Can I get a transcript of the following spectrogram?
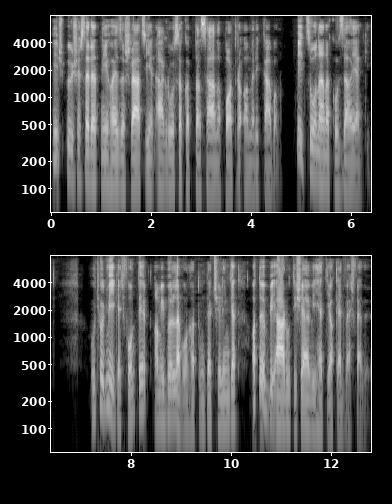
és ő se szeretné, ha ez a srác ilyen ágról szakadtan szállna partra Amerikában. Mit szólnának hozzá a jenkik? Úgyhogy még egy fontért, amiből levonhatunk egy silinget, a többi árut is elviheti a kedves vevő.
